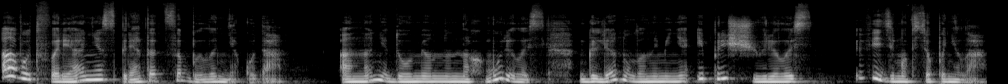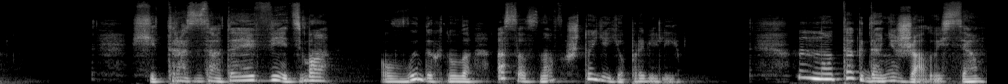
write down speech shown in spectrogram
А вот Фариане спрятаться было некуда. Она недоуменно нахмурилась, глянула на меня и прищурилась. Видимо, все поняла. «Хитрозадая ведьма!» выдохнула, осознав, что ее провели. «Ну, тогда не жалуйся.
